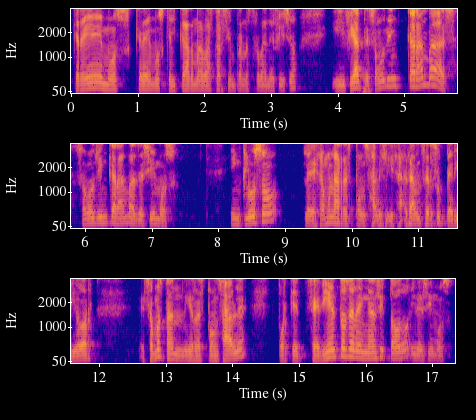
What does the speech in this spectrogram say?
Creemos, creemos que el karma va a estar siempre a nuestro beneficio. Y fíjate, somos bien carambas, somos bien carambas, decimos. Incluso le dejamos la responsabilidad a un ser superior somos tan irresponsables porque sedientos de venganza y todo, y decimos,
